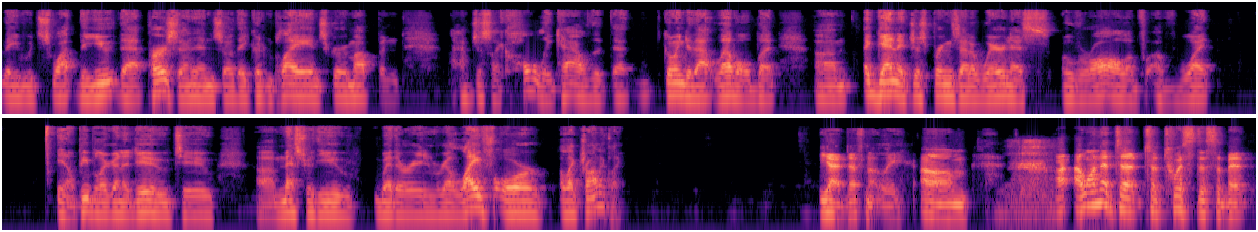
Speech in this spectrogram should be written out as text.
They would SWAT the you that person, and so they couldn't play and screw them up and I'm just like, holy cow, that that going to that level. But um, again, it just brings that awareness overall of of what you know people are going to do to uh, mess with you, whether in real life or electronically. Yeah, definitely. Um, I, I, wanted to to twist this a bit.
